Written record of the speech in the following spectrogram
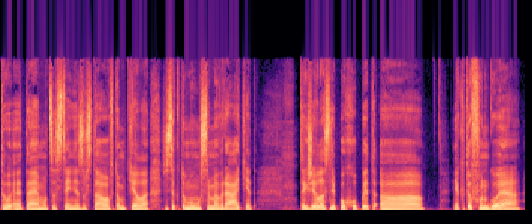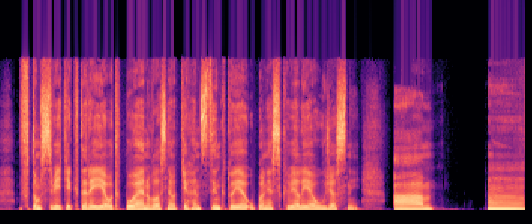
tu, ta emoce stejně zůstává v tom těle, že se k tomu musíme vrátit. Takže vlastně pochopit, uh, jak to funguje v tom světě, který je odpojen vlastně od těch instinktů, je úplně skvělý a úžasný. A Mm,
